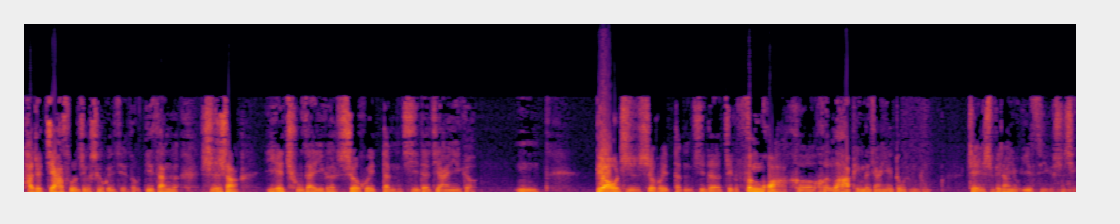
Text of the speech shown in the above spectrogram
它就加速了这个社会的节奏。第三个，时尚也处在一个社会等级的这样一个，嗯，标志社会等级的这个分化和和拉平的这样一个过程中，这也是非常有意思一个事情。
